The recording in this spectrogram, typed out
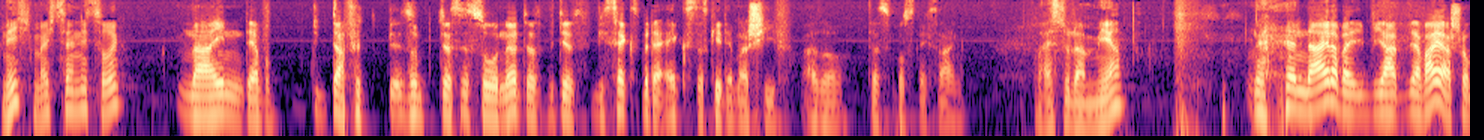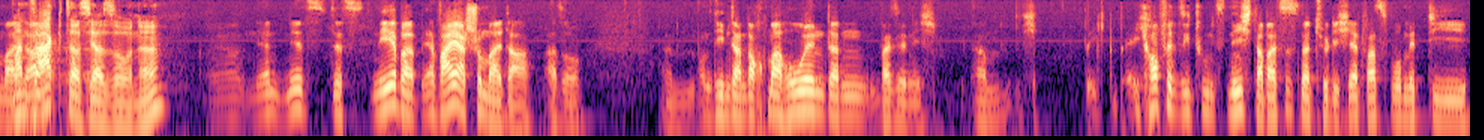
Nicht? Möchtest du ja nicht zurück? Nein, der dafür, also das ist so, ne, das, das, wie Sex mit der Ex, das geht immer schief. Also das muss nicht sein. Weißt du da mehr? Nein, aber ja, der war ja schon mal Man da. Man sagt das ja so, ne? Jetzt, das, nee, aber er war ja schon mal da. Also ähm, und ihn dann noch mal holen, dann weiß ich nicht. Ähm, ich, ich, ich hoffe, sie tun es nicht, aber es ist natürlich etwas, womit die,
